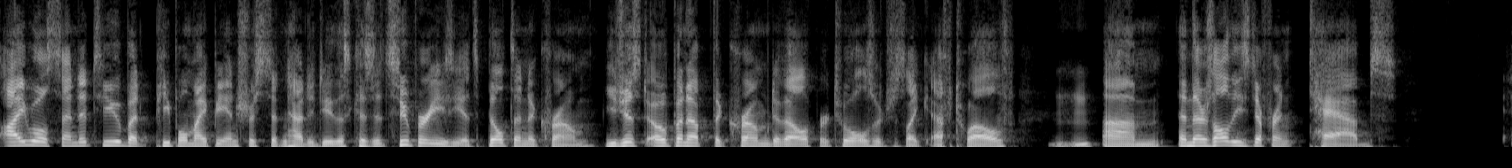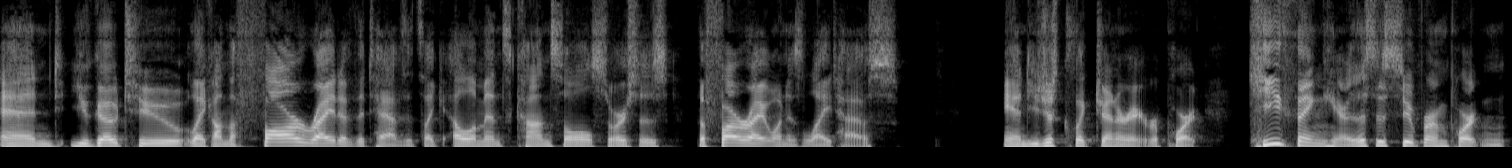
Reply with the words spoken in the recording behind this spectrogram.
I will send it to you, but people might be interested in how to do this because it's super easy. It's built into Chrome. You just open up the Chrome developer tools, which is like F12, mm-hmm. um, and there's all these different tabs and you go to like on the far right of the tabs, it's like elements, console, sources. The far right one is Lighthouse. And you just click generate report. Key thing here, this is super important.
